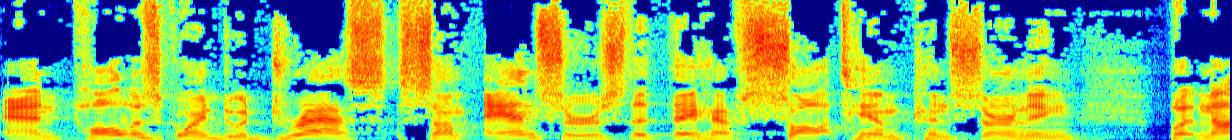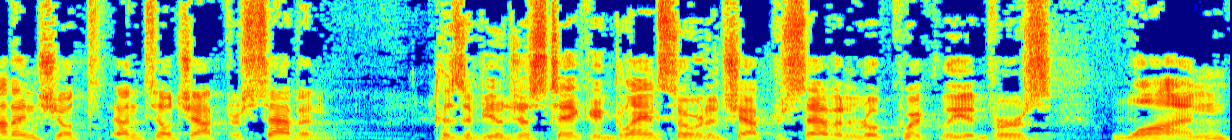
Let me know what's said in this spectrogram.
And Paul is going to address some answers that they have sought him concerning, but not until, until chapter 7. Because if you'll just take a glance over to chapter 7 real quickly at verse 1,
